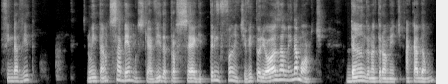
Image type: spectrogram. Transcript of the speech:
fim da vida. No entanto, sabemos que a vida prossegue triunfante, vitoriosa além da morte, dando naturalmente a cada um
